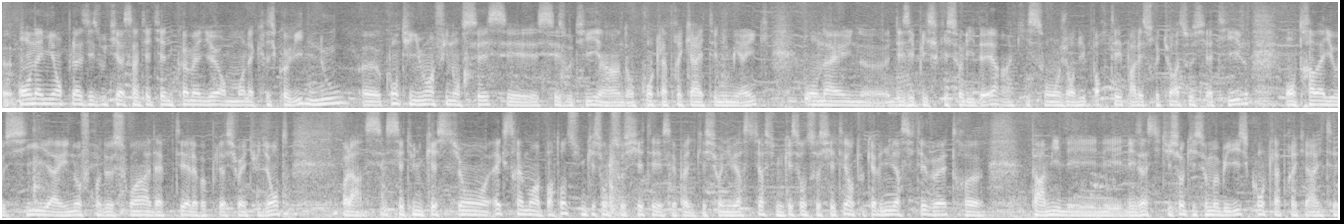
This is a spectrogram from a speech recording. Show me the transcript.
Euh, on a mis en place des outils à Saint-Etienne comme ailleurs au moment de la crise Covid. Nous euh, continuons à financer ces, outils hein, donc contre la précarité numérique. On a euh, des épiceries solidaires hein, qui sont aujourd'hui portées par les structures associatives. On travaille aussi à une offre de soins adaptée à la population étudiante. Voilà, c'est une question extrêmement importante. C'est une question de société. C'est pas une question universitaire, c'est une question de société. En tout cas, l'université veut être euh, parmi les, les- les institutions qui se mobilisent contre la précarité.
